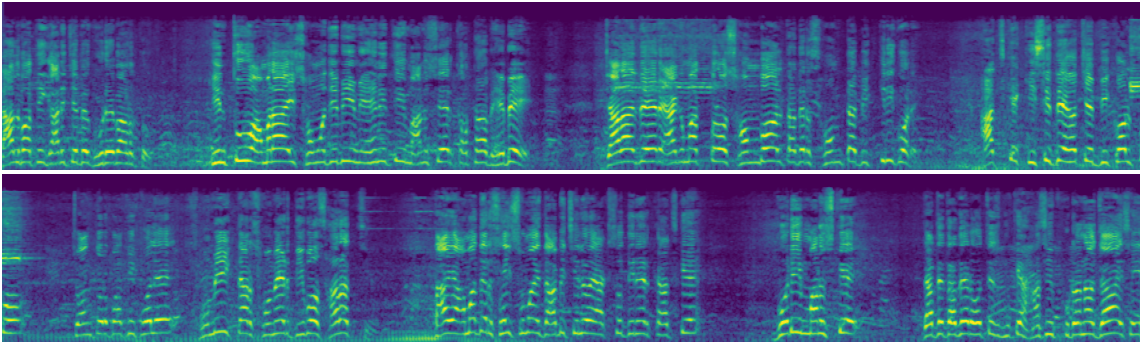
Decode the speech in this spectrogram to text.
লালবাতি গাড়ি চেপে ঘুরে বেড়াতো। কিন্তু আমরা এই শ্রমজীবী মেহনতি মানুষের কথা ভেবে, যারাদের একমাত্র সম্বল তাদের শ্রমটা বিক্রি করে, আজকে কৃষিতে হচ্ছে বিকল্প যন্ত্রপাতি খোলে শ্রমিক তার শ্রমের দিবস হারাচ্ছে। তাই আমাদের সেই সময় দাবি ছিল একশো দিনের কাজকে গরিব মানুষকে যাতে তাদের হচ্ছে মুখে হাসি ফুটানো যায়, সেই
